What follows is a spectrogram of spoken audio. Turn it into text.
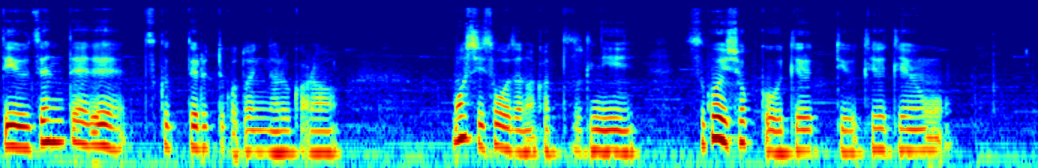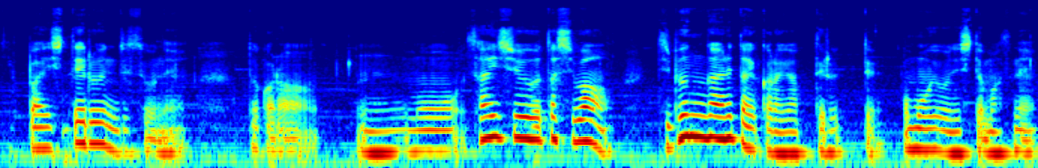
ていう前提で作ってるってことになるからもしそうじゃなかった時にすごいショックを受けるっていう経験をぱいしてるんですよね。だからうんもう最終私は自分がやりたいからやってるって思うようにしてますね。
